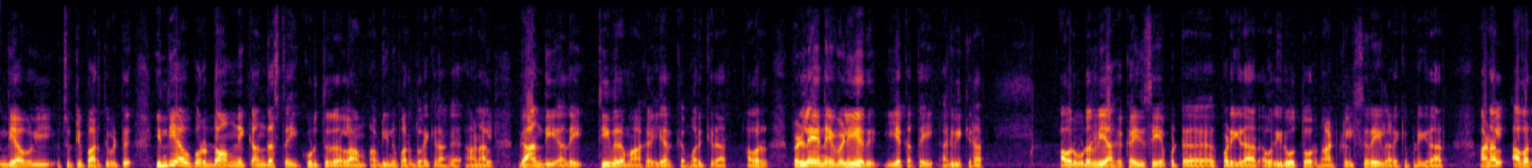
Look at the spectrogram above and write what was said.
இந்தியாவில் சுற்றி பார்த்துவிட்டு இந்தியாவுக்கு ஒரு டாமினிக் அந்தஸ்தை கொடுத்துடலாம் அப்படின்னு பரிந்துரைக்கிறாங்க. ஆனால் காந்தி அதை தீவிரமாக ஏற்க மறுக்கிறார். அவர் வெள்ளையனே வெளியேறு இயக்கத்தை அறிவிக்கிறார். அவர் உடனடியாக கைது செய்யப்பட்டு படுகிறார் அவர் இருபத்தோரு நாட்கள் சிறையில் அடைக்கப்படுகிறார். ஆனால் அவர்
